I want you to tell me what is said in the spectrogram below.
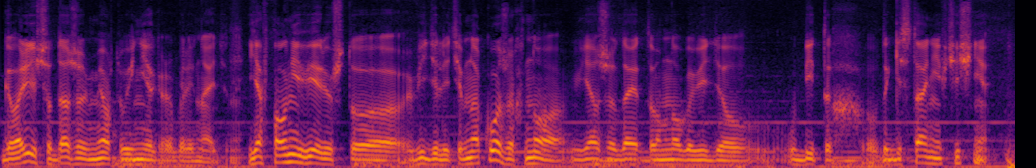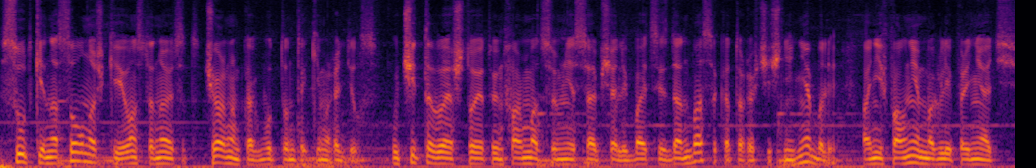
Говорили, что даже мертвые негры были найдены. Я вполне верю, что видели темнокожих, но я же до этого много видел убитых в Дагестане и в Чечне. Сутки на солнышке, и он становится черным, как будто он таким родился. Учитывая, что эту информацию мне сообщали бойцы из Донбасса, которые в Чечне не были, они вполне могли принять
